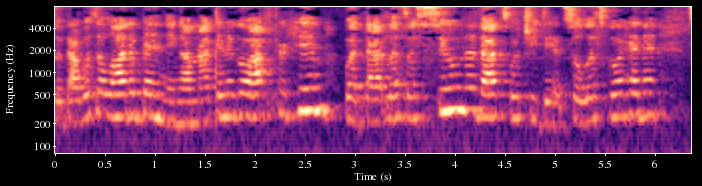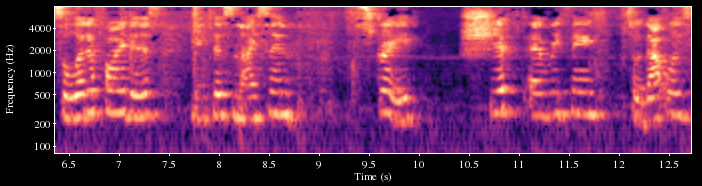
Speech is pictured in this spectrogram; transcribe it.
so that was a lot of bending. I'm not gonna go after him, but that let's assume that that's what you did. So let's go ahead and solidify this, make this nice and straight, shift everything. So that was,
